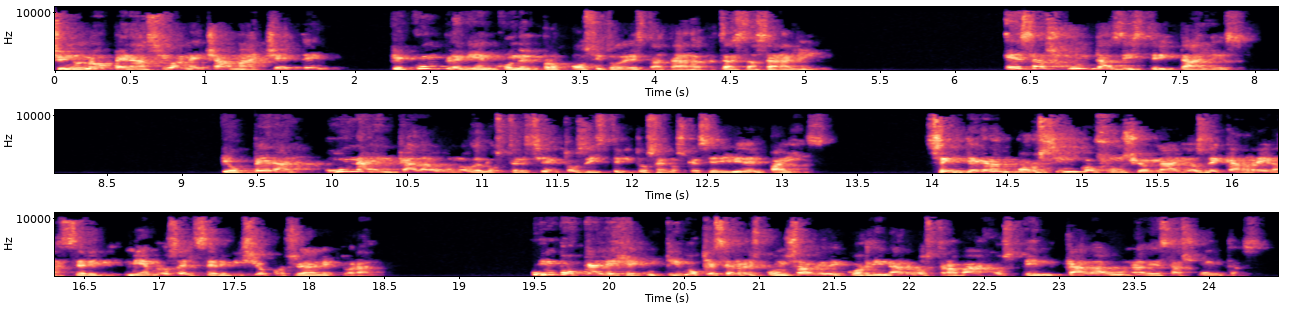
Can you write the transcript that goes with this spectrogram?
sino una operación hecha a machete que cumple bien con el propósito de esta, esta línea. Esas juntas distritales, que operan una en cada uno de los 300 distritos en los que se divide el país, se integran por cinco funcionarios de carrera, miembros del Servicio Profesional Electoral. Un vocal ejecutivo que es el responsable de coordinar los trabajos en cada una de esas juntas.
